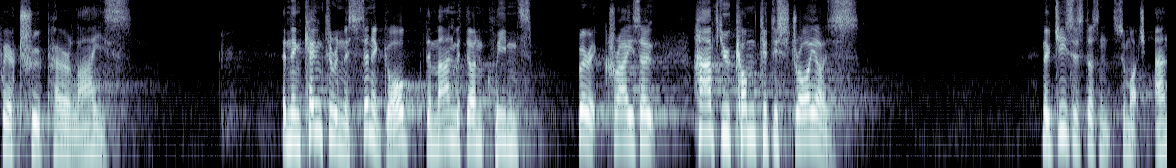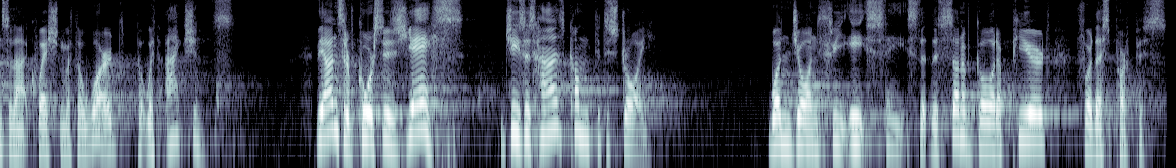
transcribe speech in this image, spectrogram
where true power lies. In the encounter in the synagogue, the man with the unclean spirit cries out, Have you come to destroy us? Now, Jesus doesn't so much answer that question with a word, but with actions. The answer, of course, is yes. Jesus has come to destroy. 1 John 3 8 states that the Son of God appeared for this purpose,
